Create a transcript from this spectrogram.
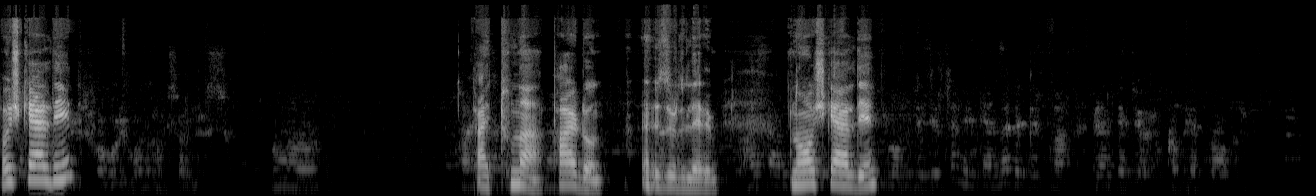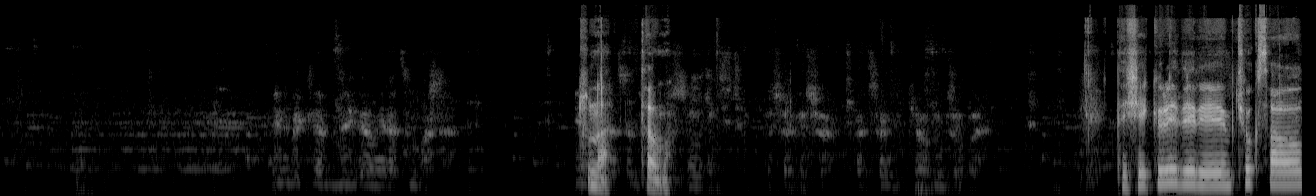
Hoş geldin. Ay Tuna pardon. Özür dilerim. Tuna hoş geldin. Kağıdı imzala. Teşekkür ederim. Çok sağ ol.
